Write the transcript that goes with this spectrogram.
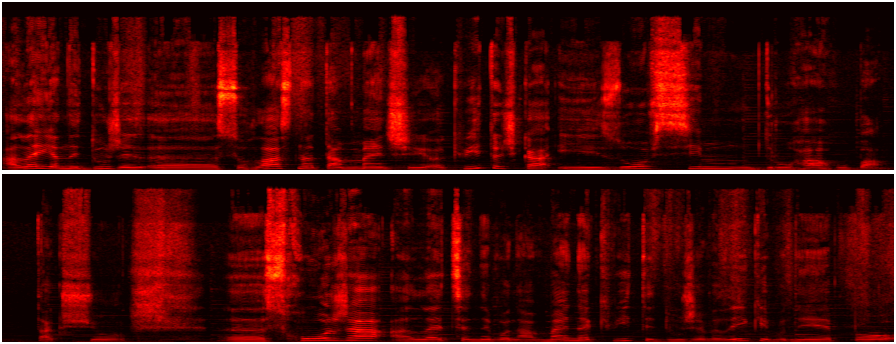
Але я не дуже е, согласна. Там менше е, квіточка і зовсім друга губа. Так що е, схожа, але це не вона. В мене квіти дуже великі, вони по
